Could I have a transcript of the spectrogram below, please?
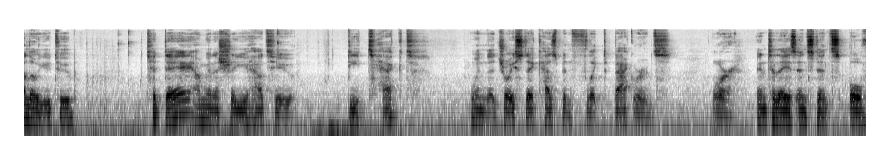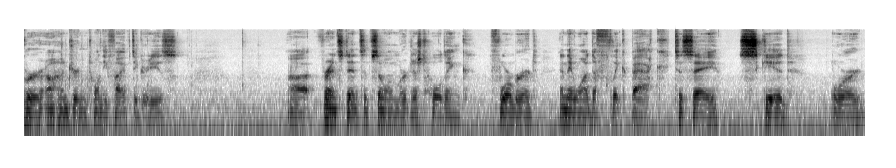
Hello YouTube. Today I'm going to show you how to detect when the joystick has been flicked backwards, or in today's instance, over 125 degrees. Uh, for instance, if someone were just holding forward and they wanted to flick back to say skid or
